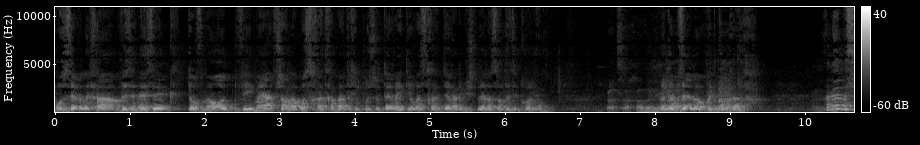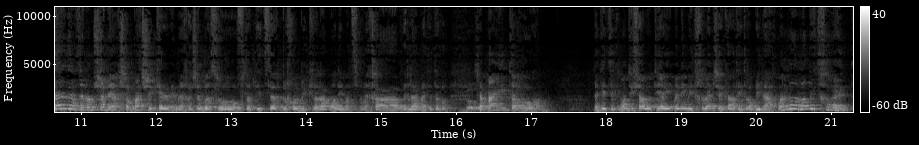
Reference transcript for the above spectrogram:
עוזר לך וזה נזק טוב מאוד, ואם היה אפשר להרוס לך את חוויית החיפוש יותר, הייתי הורס לך יותר, אני משתדל לעשות את זה כל יום. בהצלחה ואני... וגם זה לא עובד כל כך. אני בסדר, זה לא משנה. עכשיו, מה שכן אני אומר לך, שבסוף אתה תצטרך בכל מקרה לעמוד עם עצמך ולאמת את הכל. עכשיו, מה היתרון? נגיד, זה כמו תשאל אותי, האם אני מתחרט שהכרתי את רבי נחמן? לא, לא מתחרט.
